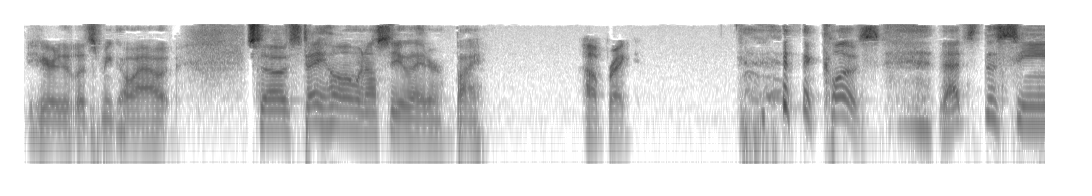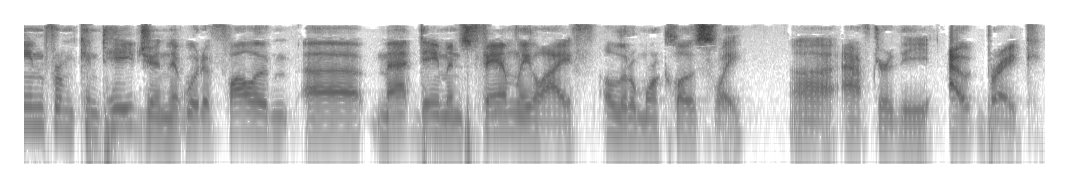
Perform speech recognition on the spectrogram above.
here that lets me go out. So stay home, and I'll see you later. Bye. Outbreak. Close. That's the scene from Contagion that would have followed uh, Matt Damon's family life a little more closely uh, after the outbreak.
